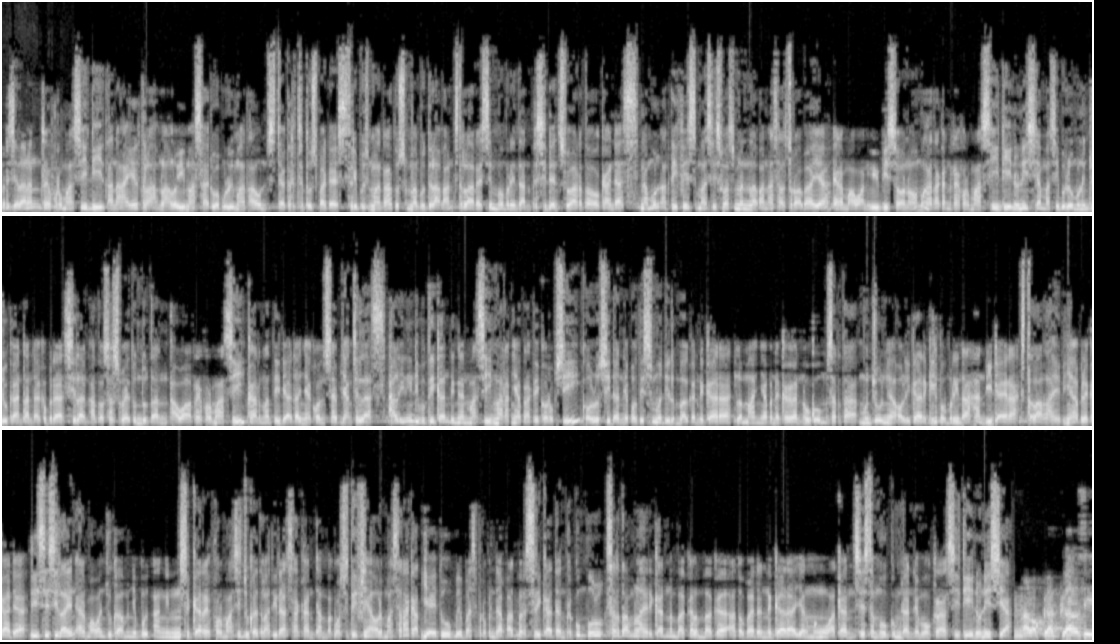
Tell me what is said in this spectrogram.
Perjalanan reformasi di tanah air telah melalui masa 25 tahun sejak tercetus pada 1998 setelah resim pemerintahan Presiden Soeharto kandas. Namun aktivis mahasiswa 98 asal Surabaya, Ermawan Wibisono, mengatakan reformasi di Indonesia masih belum menunjukkan tanda keberhasilan atau sesuai tuntutan awal reformasi karena tidak adanya konsep yang jelas. Hal ini dibuktikan dengan masih maraknya praktik korupsi, kolusi dan nepotisme di lembaga negara, lemahnya penegakan hukum, serta munculnya oligarki pemerintahan di daerah setelah lahirnya pilkada. Di sisi lain, Ermawan juga menyebut angin segar reformasi juga telah dirasakan dampak positifnya oleh masyarakat, yaitu bebas berpendapat, berserikat dan berkumpul, serta melahirkan lembaga-lembaga atau badan negara yang menguatkan sistem hukum dan demokrasi di Indonesia. Kalau gagal sih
